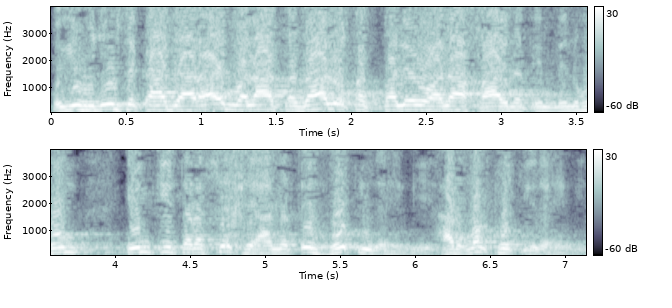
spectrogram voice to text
तो ये हजूर से कहा जा रहा है, वला तजाल कत्तल वाला खायनत मिनहुम। इनकी तरफ़ से खयानतें होती रहेंगी, हर वक्त होती रहेंगी।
